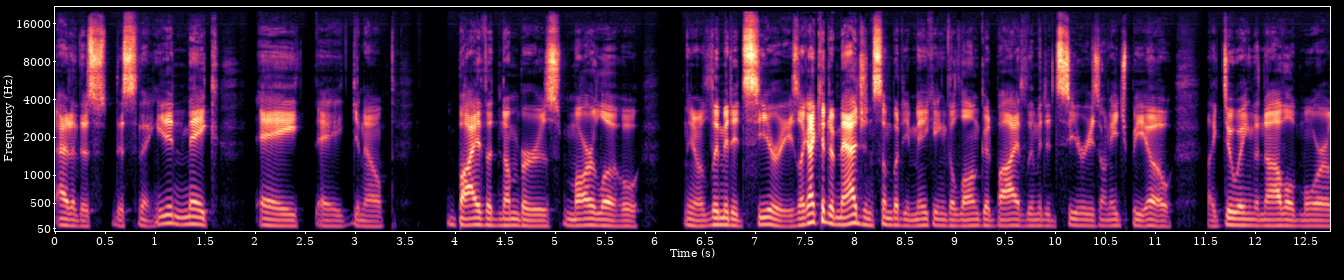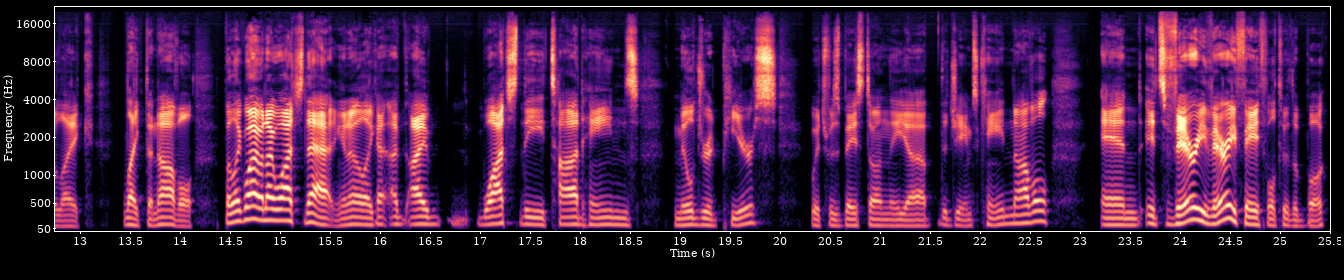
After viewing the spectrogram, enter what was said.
out of this this thing. He didn't make a a you know by the numbers Marlowe, you know, limited series. Like I could imagine somebody making the Long Goodbye limited series on HBO, like doing the novel more like like the novel. But like, why would I watch that? You know, like I I, watched the Todd Haynes Mildred Pierce, which was based on the uh, the James Cain novel, and it's very very faithful to the book.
